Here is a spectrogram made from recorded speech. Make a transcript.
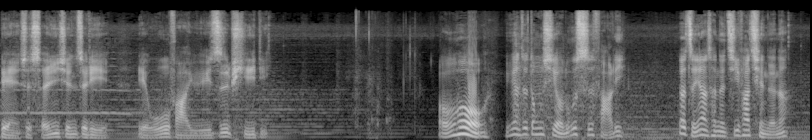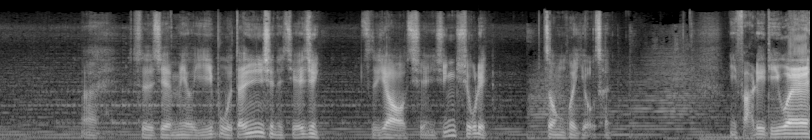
便是神仙之力，也无法与之匹敌。哦，原来这东西有如此法力。要怎样才能激发潜能呢？哎，世界没有一步登仙的捷径，只要潜心修炼，终会有成。你法力低微，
